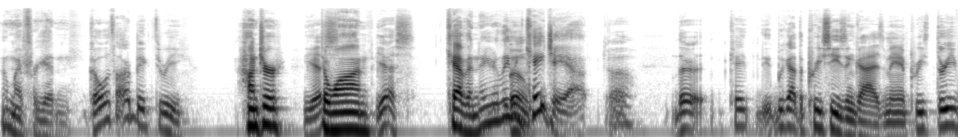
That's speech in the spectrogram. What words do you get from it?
who am I forgetting? Go with our big three. Hunter, Yes. Dajuan, Yes. Kevin. You're leaving Boom. KJ out. Oh, they're, okay, we got the preseason guys, man. Pre three.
